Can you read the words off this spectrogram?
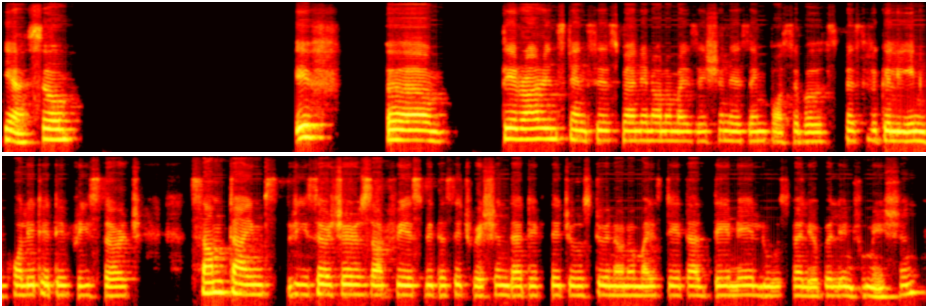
yeah so if um, there are instances when anonymization is impossible specifically in qualitative research sometimes researchers are faced with a situation that if they choose to anonymize data they may lose valuable information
